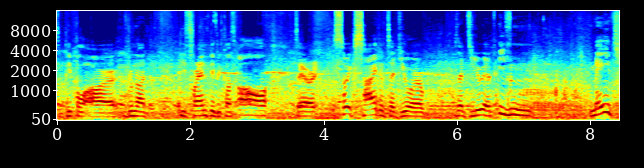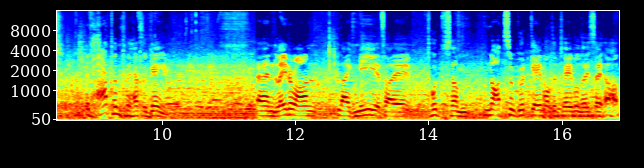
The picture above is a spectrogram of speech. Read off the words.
the people are do not be friendly because oh, they're so excited that you're that you have even made it happen to have a game. And later on, like me, if I put some not so good game on the table, they say, "Oh,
